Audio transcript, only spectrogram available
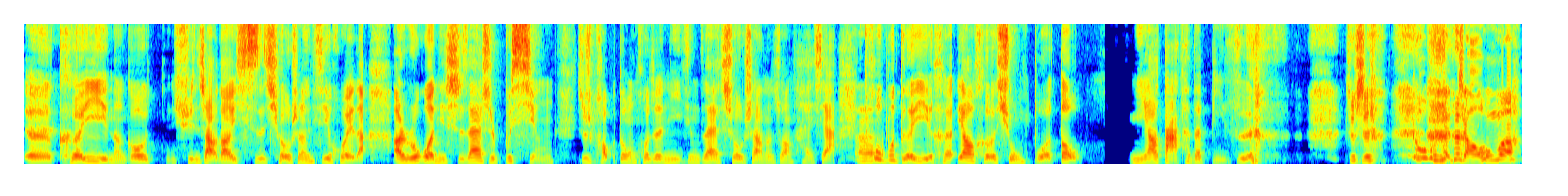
呃可以能够寻找到一丝求生机会的啊。如果你实在是不行，就是跑不动，或者你已经在受伤的状态下，迫不得已和要和熊搏斗，你要打它的鼻子，就是 够得着吗？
